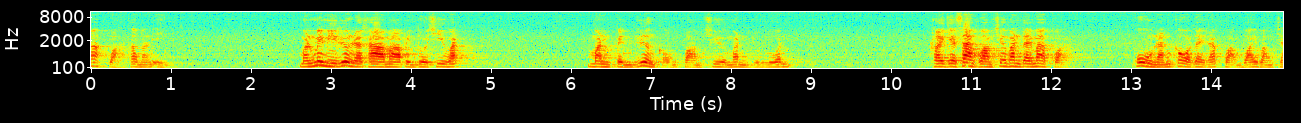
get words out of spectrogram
มากกว่าเท่านั้นเอง มันไม่มีเรื่องราคามาเป็นตัวชี้วัด มันเป็นเรื่องของความเชื่อมั่นล้วนๆใครจะสร้างความเชื่อมั่นได้มากกว่า ผู้นั้นก็ได้รับความไว้วางใจ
